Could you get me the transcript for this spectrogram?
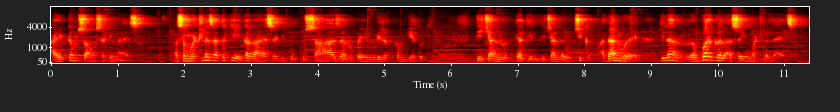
आयटम सॉन्गसाठी मिळायचं. असं म्हटलं जातं की एका गाण्यासाठी कुक्कू सहा हजार रुपये एवढी रक्कम घेत होती. तिच्या नृत्यातील तिच्या लवचिक अदांमुळे तिला रबर गर्ल असंही म्हटलं जायचं.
